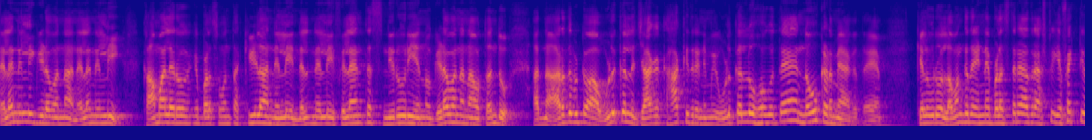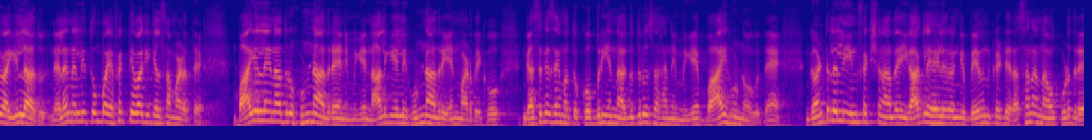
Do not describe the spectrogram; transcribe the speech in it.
ನೆಲನೆಲ್ಲಿ ಗಿಡವನ್ನು, ನೆಲನೆಲ್ಲಿ ಕಾಮಾಲೆ ರೋಗಕ್ಕೆ ಬಳಸುವಂಥ ಕೀಳ ನೆಲ್ಲಿ ನೆಲನೆಲ್ಲಿ ಫಿಲ್ಯಾಂಥಸ್ ನಿರೂರಿ ಅನ್ನೋ ಗಿಡವನ್ನು ನಾವು ತಂದು ಅದನ್ನ ಅರೆದುಬಿಟ್ಟು ಆ ಉಳುಕಲ್ಲು ಜಾಗಕ್ಕೆ ಹಾಕಿದರೆ ನಿಮಗೆ ಉಳುಕಲ್ಲು ಹೋಗುತ್ತೆ, ನೋವು ಕಡಿಮೆ ಆಗುತ್ತೆ. ಕೆಲವರು ಲವಂಗದ ಎಣ್ಣೆ ಬಳಸ್ತಾರೆ, ಆದರೆ ಅಷ್ಟು ಎಫೆಕ್ಟಿವ್ ಆಗಿಲ್ಲ ಅದು. ನೆಲನಲ್ಲಿ ತುಂಬ ಎಫೆಕ್ಟಿವ್ ಆಗಿ ಕೆಲಸ ಮಾಡುತ್ತೆ. ಬಾಯಲ್ಲೇನಾದರೂ ಹುಣ್ಣಾದರೆ ನಿಮಗೆ, ನಾಲಿಗೆಯಲ್ಲಿ ಹುಣ್ಣಾದರೆ ಏನು ಮಾಡಬೇಕು? ಗಸಗಸೆ ಮತ್ತು ಕೊಬ್ಬರಿಯನ್ನು ಅಗದ್ರೂ ಸಹ ನಿಮಗೆ ಬಾಯಿ ಹುಣ್ಣು ಹೋಗುತ್ತೆ. ಗಂಟಲಲ್ಲಿ ಇನ್ಫೆಕ್ಷನ್ ಆದರೆ ಈಗಾಗಲೇ ಹೇಳಿರೋಂಗೆ ಬೇವಿನ ಕಡ್ಡಿ ರಸನ ನಾವು ಕುಡಿದ್ರೆ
